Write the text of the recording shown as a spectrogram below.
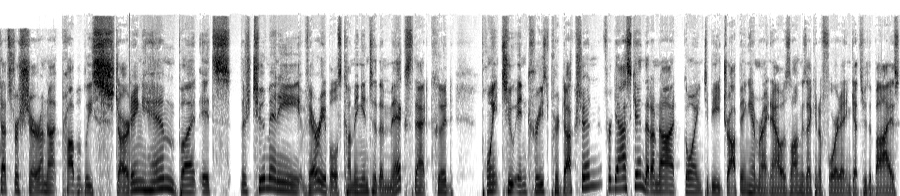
That's for sure. I'm not probably starting him, but it's there's too many variables coming into the mix that could point to increased production for Gaskin that I'm not going to be dropping him right now as long as I can afford it and get through the byes.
